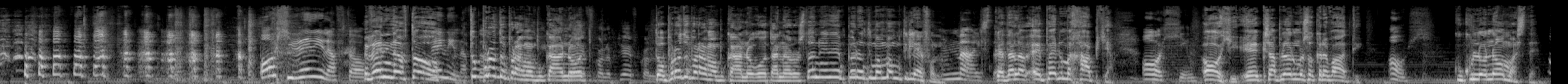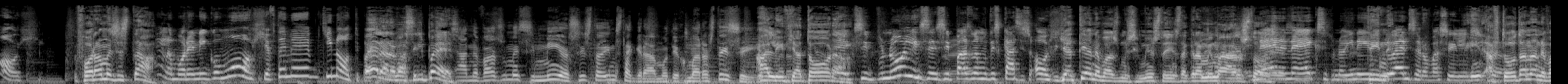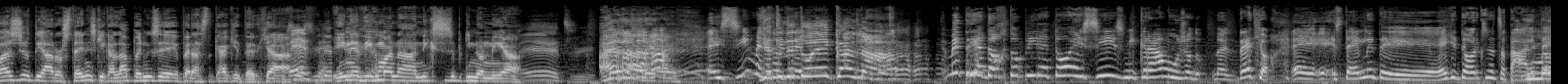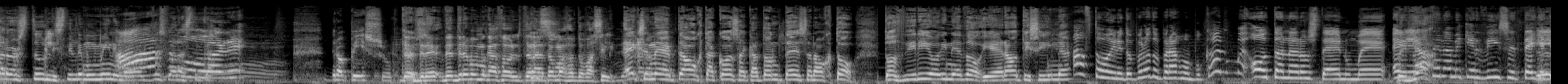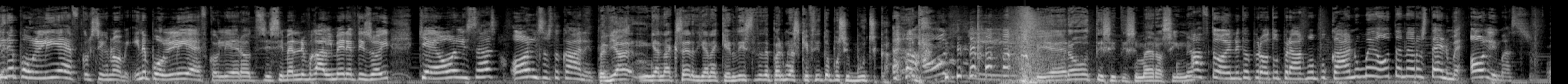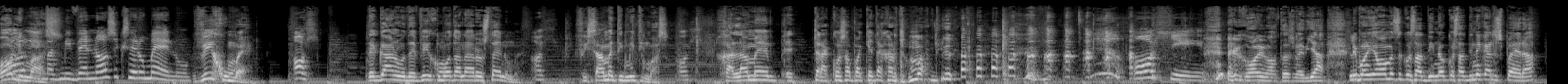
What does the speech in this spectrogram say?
Όχι, δεν είναι αυτό. Δεν είναι αυτό. Δεν είναι Το αυτό. πρώτο πράγμα που κάνω. Πιο εύκολο, πιο εύκολο. Το πρώτο πράγμα που κάνω εγώ όταν αρρωσταίνω είναι παίρνω τη μαμά μου τηλέφωνο. Μάλιστα. Κατάλαβε. Ε, παίρνουμε χάπια. Όχι. Όχι. Ε, ξαπλώνουμε στο κρεβάτι. Όχι. Κουκουλωνόμαστε. Όχι. Φοράμε ζεστά. Έλα, μωρέ Νίκο μου, όχι. Αυτά είναι κοινότυπα. Έλα ρε Βασίλη, πες. Ανεβάζουμε σημείωση στο Instagram ότι έχουμε αρρωστήσει. Αλήθεια τώρα. Εξυπνούλη εσύ, πας να μου τις κάσεις. Όχι. Γιατί ανεβάζουμε σημείο στο Instagram, είμαι άρρωστο. Ναι, ναι, ναι, έξυπνο. Είναι Τι είναι; influencer ο Βασίλης. Αυτό όταν ανεβάζεις ότι αρρωσταίνεις και καλά παίρνεις περαστικά και τέτοια. Βέβαια. Είναι δείγμα να ανοίξεις επικοινωνία. Έτσι. Έλα ρε. Εσύ με Γιατί δεν τρε- το έκανα; Με 38 πυρετό εσείς, μικρά μου ζωντο... ε, Τέτοιο. Ε, ε, στέλνετε, έχετε όρεξη να τσατάρετε. Είμαι αρρωστούλη, στείλε μου μήνυμα. Αχ, πες περαστικά. μωρέ. Ντροπή σου. Δεν, τρέ, δεν τρέπομαι καθόλου τώρα, το μάθα το Βασίλη. 697-800-1048. Το θηρίο είναι εδώ. Η ερώτηση είναι. Αυτό είναι το πρώτο πράγμα που κάνουμε όταν αρρωσταίνουμε. Παιδιά. Ελάτε να με κερδίσετε. Γιατί Ε. είναι πολύ εύκολη. Συγγνώμη. Είναι πολύ εύκολη η ερώτηση σήμερα. Είναι βγαλμένη από τη ζωή και όλοι σας όλοι σας το κάνετε. Παιδιά, για να ξέρετε, για να κερδίσετε δεν πρέπει να σκεφτείτε όπως η Μπούτσικα. Όχι. η ερώτηση της ημέρας είναι. Αυτό είναι το πρώτο πράγμα που κάνουμε όταν αρρωσταίνουμε. Όλοι μας. Όλοι μας. μας. Μηδενός εξαιρουμένου. Βήχουμε. Όχι. Δεν κάνουμε, δεν βήχουμε όταν αρρωσταίνουμε. Όχι. Φυσάμε τη μύτη μας. Όχι. Χαλάμε ε, 300 πακέτα χαρτομάτιλα. Όχι. Εγώ είμαι αυτός, παιδιά. Λοιπόν, για πάμε στον Κωνσταντίνο. Κωνσταντίνε, καλησπέρα.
